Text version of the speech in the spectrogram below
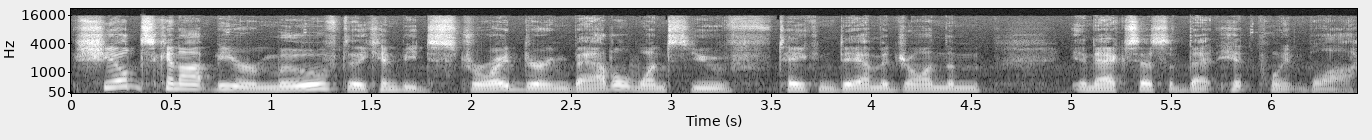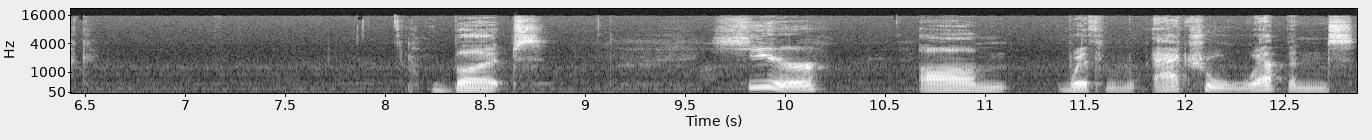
shields cannot be removed. They can be destroyed during battle once you've taken damage on them in excess of that hit point block. But here, um, with actual weapons,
